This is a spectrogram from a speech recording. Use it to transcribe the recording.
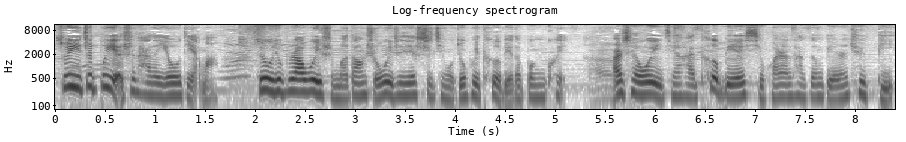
所以这不也是他的优点吗？所以我就不知道为什么当时为这些事情我就会特别的崩溃。而且我以前还特别喜欢让他跟别人去比，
